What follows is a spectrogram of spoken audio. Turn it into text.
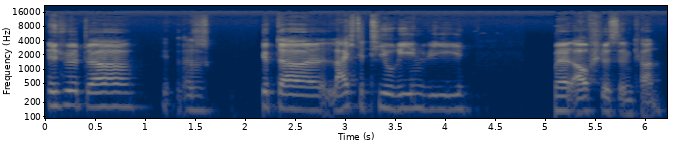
ich würde da, also es gibt da leichte Theorien, wie man das aufschlüsseln kann.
